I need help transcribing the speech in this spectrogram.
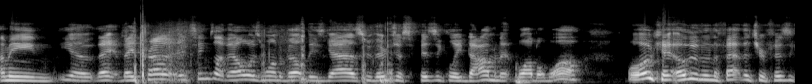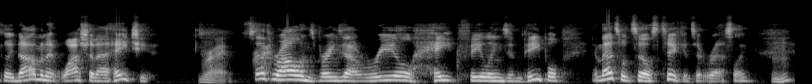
I mean, you know, they, they try to, it seems like they always want to develop these guys who they're just physically dominant, blah, blah, blah. Well, okay, other than the fact that you're physically dominant, why should I hate you? Right. Seth Rollins brings out real hate feelings in people, and that's what sells tickets at wrestling. Mhm.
